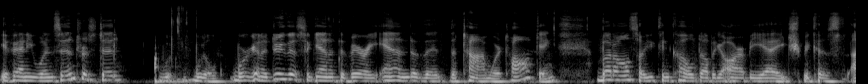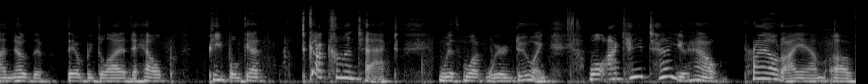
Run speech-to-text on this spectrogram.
if anyone's interested, we'll we're going to do this again at the very end of the, the time we're talking. But also, you can call WRBH because I know that they'll be glad to help people get a contact with what we're doing. Well, I can't tell you how proud I am of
